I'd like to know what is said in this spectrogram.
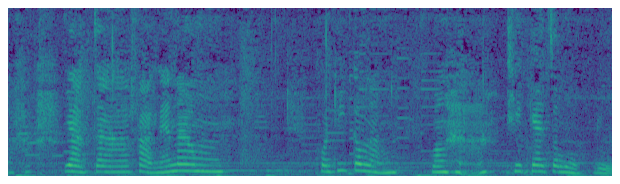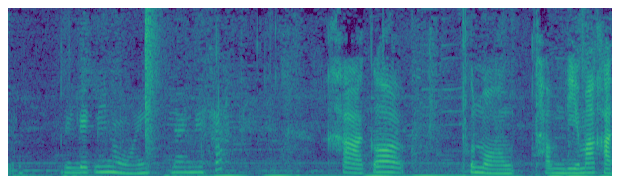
นะคะ อยากจะฝากแนะนำคนที่กำลังมองหาที่แก้จมูกอยู่เล็กๆน้อยๆได้ไหมคะค่ะก็คุณหมอทำดีมากค่ะ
